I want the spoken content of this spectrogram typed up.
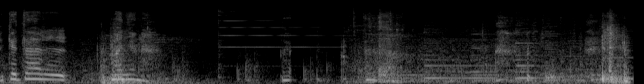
¿Qué tal mañana?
